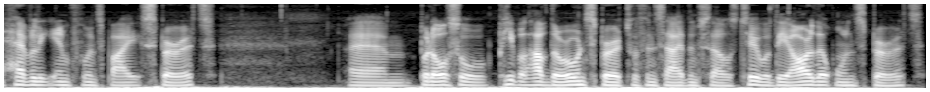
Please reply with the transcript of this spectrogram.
heavily influenced by spirits. Um, but also people have their own spirits within inside themselves too. They are their own spirits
